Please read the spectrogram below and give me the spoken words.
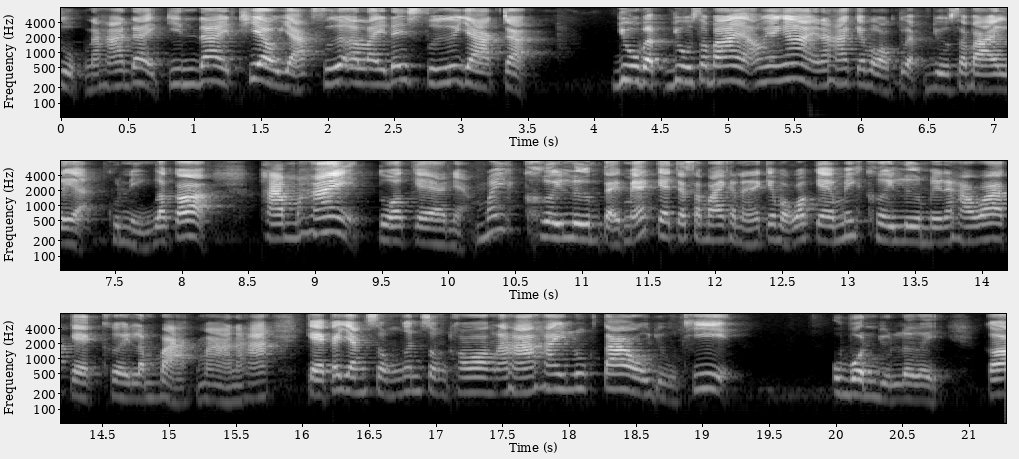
สุขนะคะ ได้กินได้เที่ยวอยากซื้ออะไรได้ซื้ออยากจะอยู่แบบอยู่สบายเอาง่ายๆนะคะ แกบอกแบบอยู่สบายเลยอะคุณหนิงแล้วก็ทำให้ตัวแกเนี่ยไม่เคยลืมแต่แม้แกจะสบายขนาดไหนแกบอกว่าแกไม่เคยลืมเลยนะคะ ว่าแกเคยลำบากมานะคะ แกก็ยังส่งเงินส่งทองนะคะ ให้ลูกเต้าอยู่ที่อุบลอยู่เลย ก็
